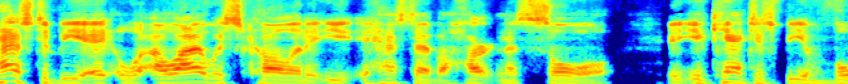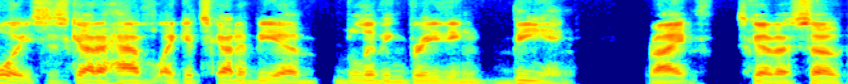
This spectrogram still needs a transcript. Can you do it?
has to be, what I always call it, it has to have a heart and a soul. It, it can't just be a voice. It's got to have, like, it's got to be a living, breathing being, right? It's got to, so,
